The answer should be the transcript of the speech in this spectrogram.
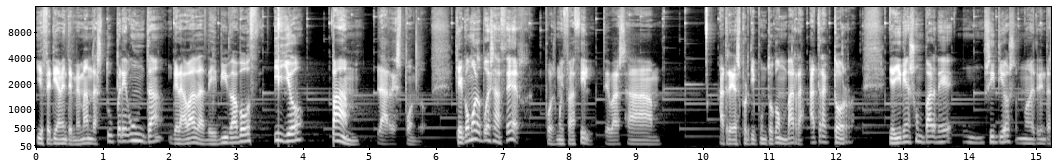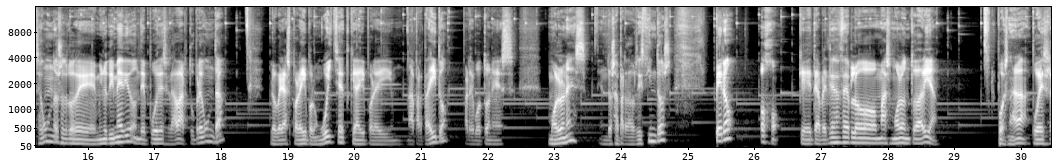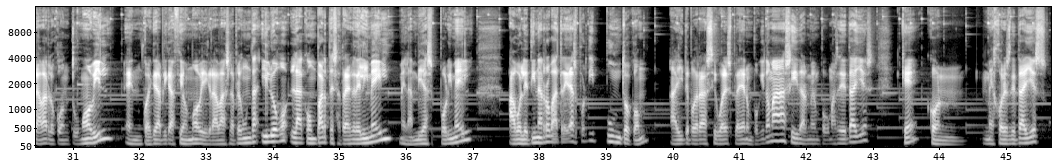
y efectivamente me mandas tu pregunta grabada de viva voz y yo, ¡pam!, la respondo. ¿Que cómo lo puedes hacer? Pues muy fácil, te vas a atrayasporti.com barra atractor y allí tienes un par de mm, sitios, uno de 30 segundos, otro de minuto y medio, donde puedes grabar tu pregunta. Lo verás por ahí por un widget que hay por ahí un apartadito, un par de botones molones en dos apartados distintos. Pero, ojo, que te apetece hacerlo más molón todavía. Pues nada, puedes grabarlo con tu móvil, en cualquier aplicación móvil grabas la pregunta y luego la compartes a través del email, me la envías por email a boletín.atrayasporti.com Ahí te podrás igual explayar un poquito más y darme un poco más de detalles, que con mejores detalles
